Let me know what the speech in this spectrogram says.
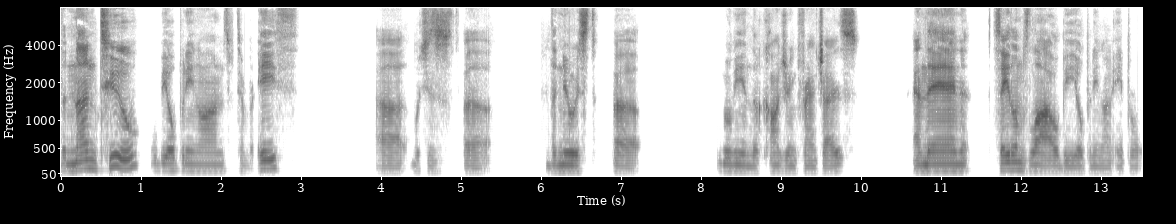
the Nun 2 will be opening on September 8th, uh, which is uh, the newest uh, movie in the Conjuring franchise. And then Salem's Lot will be opening on April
